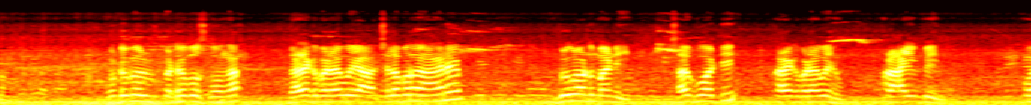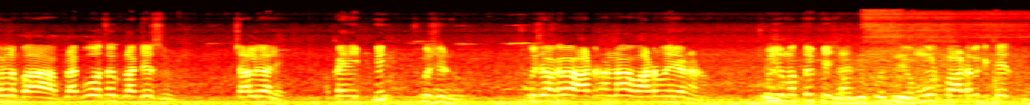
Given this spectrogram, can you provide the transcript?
పోసుకున్నాం నూట తొంభై రూపాయలు పెట్రోల్ పోసుకోగా. బేడక చిల్లపురం కాగానే దూరం బండి. సరుకు పట్టి బేడక బేడక పోయినాం. అక్కడ ఆగిపోయింది. వాళ్ళని ప్లగ్ పోతాం ప్లగ్ చేసినాం చాలు కాలే. ఒక ఇప్పి చూసిండు. చూసి ఒక వాటర్ అన్న వాటర్ పోయి అన్నాడు. చూసి మొత్తం ఇప్పేసి మూడు పాటలకి ఇచ్చేస్తుంది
